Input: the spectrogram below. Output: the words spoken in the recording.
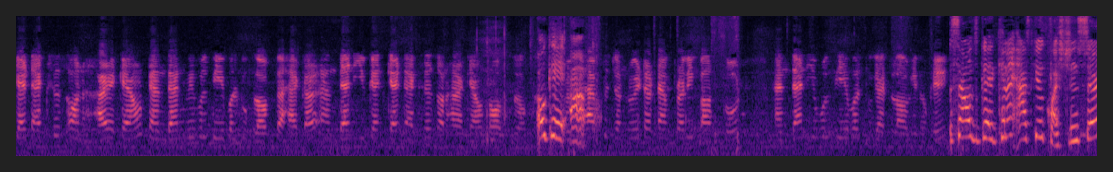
get access on her account and then we will be able to block the hacker and then you can get access on her account also. Okay, We will uh, have to generate a temporary passcode and then you will be able to get login, okay? sounds good. Can I ask you a question, sir?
